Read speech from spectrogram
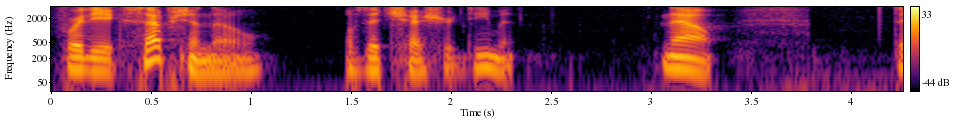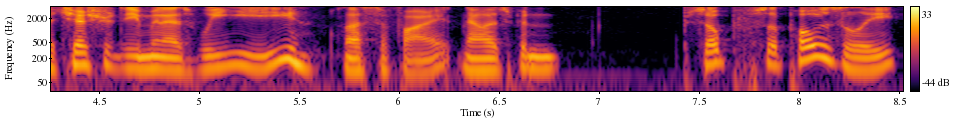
For the exception, though, of the Cheshire Demon. Now, the Cheshire Demon, as we classify it, now it's been so supposedly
